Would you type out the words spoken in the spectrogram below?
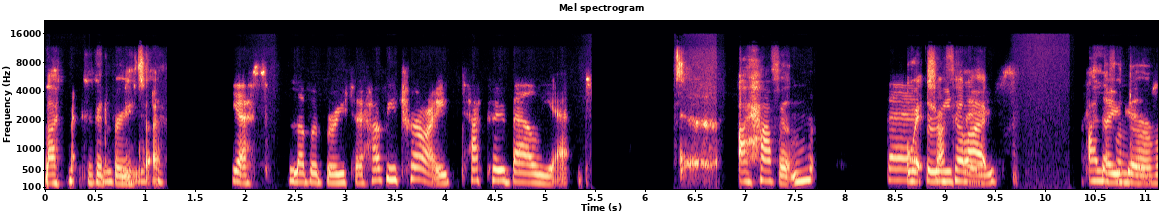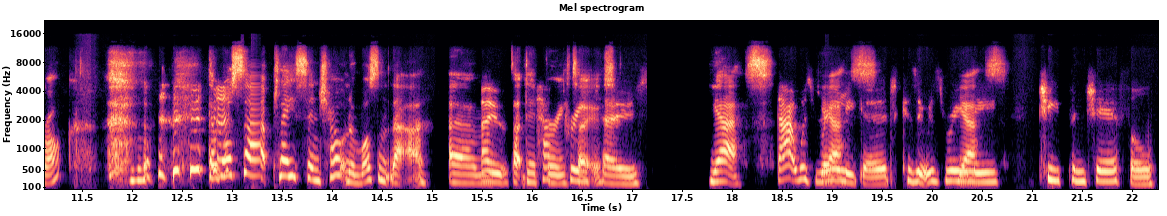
like make a good burrito yes love a burrito have you tried taco bell yet i haven't They're which burritos. i feel like I live So under a rock. there was that place in Cheltenham, wasn't there? Um, Oh, that did burritos. Papritos. Yes. That was really Yes. good because it was really Yes. cheap and cheerful.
